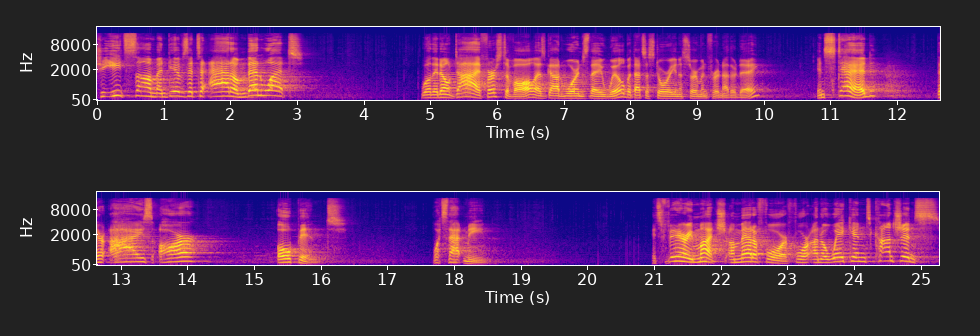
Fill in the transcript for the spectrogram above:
She eats some and gives it to Adam. Then what? Well, they don't die, first of all, as God warns they will, but that's a story and a sermon for another day. Instead, their eyes are opened. What's that mean? It's very much a metaphor for an awakened conscience.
